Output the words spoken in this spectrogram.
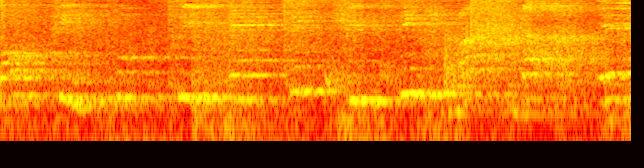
או כי הוא כי עצי שבטים רק דעת.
